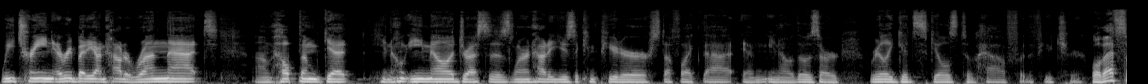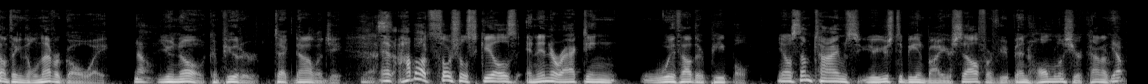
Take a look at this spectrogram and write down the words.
we train everybody on how to run that. Um, help them get you know email addresses learn how to use a computer stuff like that. And you know those are really good skills to have for the future. Well that's something that'll never go away. No. You know computer technology. Yes. and how about social skills and interacting with other people? You know sometimes you're used to being by yourself or if you've been homeless you're kind of yep.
